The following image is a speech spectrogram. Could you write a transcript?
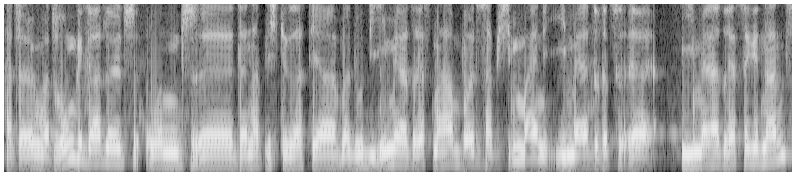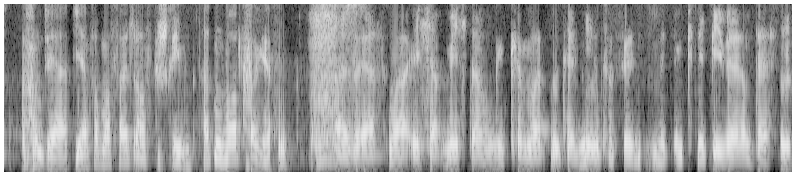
hat da irgendwas rumgedaddelt und äh, dann habe ich gesagt, ja, weil du die E-Mail-Adressen haben wolltest, habe ich ihm meine E-Mail-Adresse äh, E-Mail-Adresse genannt und der hat die einfach mal falsch aufgeschrieben. Hat ein Wort vergessen. Also erstmal, ich habe mich darum gekümmert, einen Termin zu finden mit dem Knippi währenddessen.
